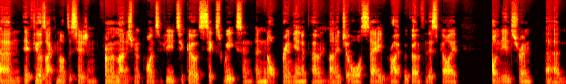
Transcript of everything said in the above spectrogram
Um, it feels like an odd decision from a management point of view to go six weeks and, and not bring in a permanent manager or say, right, we're going for this guy on the interim, um,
